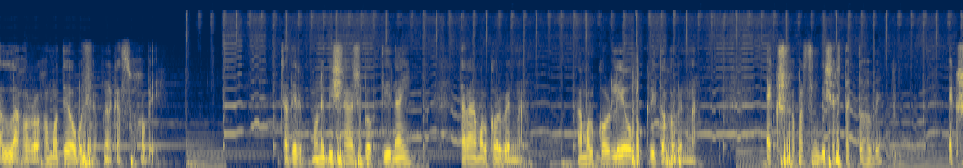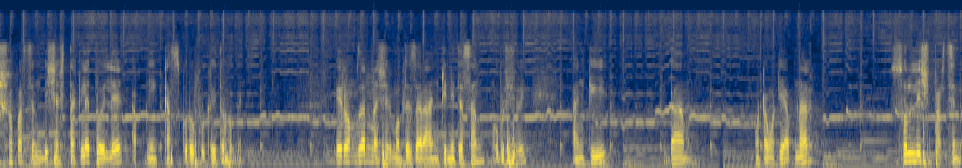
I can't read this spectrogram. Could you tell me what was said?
আল্লাহর রহমতে অবশ্যই আপনার কাজ হবে। যাদের মনে বিশ্বাস, ভক্তি নাই, তারা আমল করবেন না। আমল করলেও উপকৃত হবেন না। একশো পার্সেন্ট বিশ্বাস থাকতে হবে। একশো পার্সেন্ট বিশ্বাস থাকলে তৈলে আপনি কাজ করে উপকৃত হবেন। এই রমজান মাসের মধ্যে যারা আংটি নিতে চান, অবশ্যই আংটি দাম মোটামুটি আপনার চল্লিশ পার্সেন্ট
